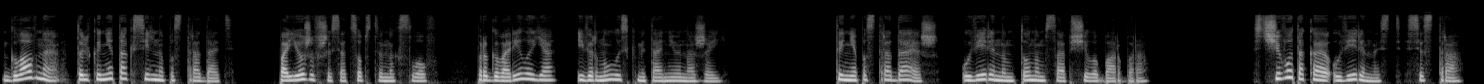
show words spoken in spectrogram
Главное, только не так сильно пострадать. Поежившись от собственных слов, проговорила я и вернулась к метанию ножей. Ты не пострадаешь, уверенным тоном сообщила Барбара. С чего такая уверенность, сестра?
